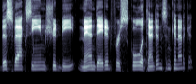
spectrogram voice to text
this vaccine should be mandated for school attendance in Connecticut?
